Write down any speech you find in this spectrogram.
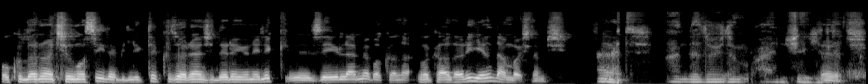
okulların açılmasıyla birlikte kız öğrencilere yönelik e, zehirlenme vakala, vakaları yeniden başlamış. Evet, ben de duydum aynı şekilde. Evet.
